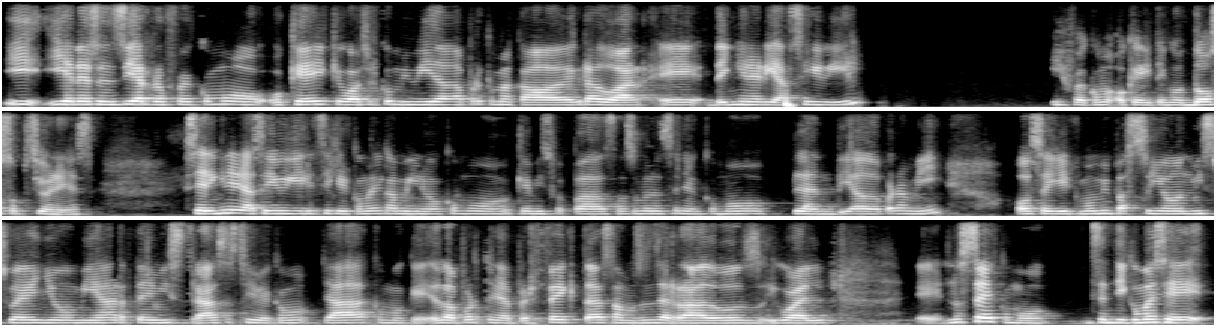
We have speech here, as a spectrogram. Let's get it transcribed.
Y, y en ese encierro fue como, ok, ¿qué voy a hacer con mi vida? Porque me acabo de graduar eh, de ingeniería civil. Y fue como, ok, tengo dos opciones ser ingeniera civil y seguir como el camino como que mis papás más o menos tenían como planteado para mí, o seguir como mi pasión, mi sueño, mi arte, mis trazos y ve como ya como que es la oportunidad perfecta, estamos encerrados, igual, eh, no sé, como sentí como ese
